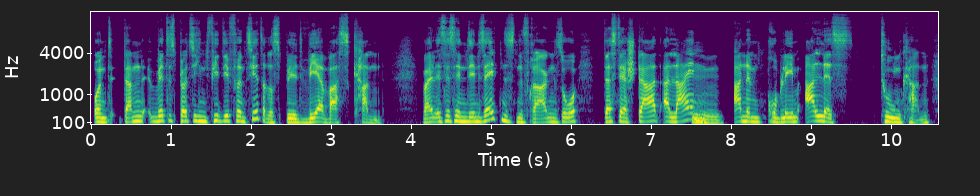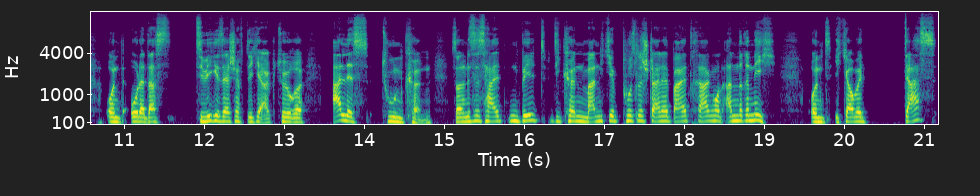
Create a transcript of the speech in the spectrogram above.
Und dann wird es plötzlich ein viel differenzierteres Bild, wer was kann. Weil es ist in den seltensten Fragen so, dass der Staat allein mhm. an einem Problem alles tun kann und oder dass zivilgesellschaftliche Akteure alles tun können, sondern es ist halt ein Bild, die können manche Puzzlesteine beitragen und andere nicht. Und ich glaube, das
